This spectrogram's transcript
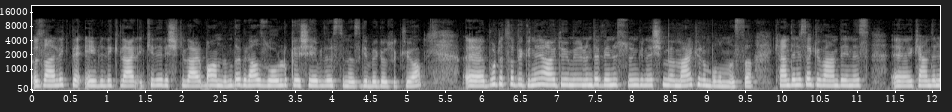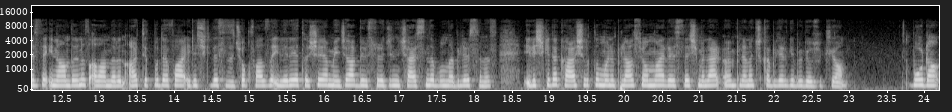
Özellikle evlilikler, ikili ilişkiler bandında biraz zorluk yaşayabilirsiniz gibi gözüküyor. E, burada tabii Güney Ay düğümünde Venüs'ün, Güneş'in ve Merkür'ün bulunması, kendinize güvendiğiniz, e, kendinizde inandığınız alanların artık bu defa ilişkide sizi çok fazla ileriye taşıyamayacağı bir sürecin içerisinde bulunabilirsiniz. İlişkide karşılıklı manipülasyonlar, resleşmeler ön plana çıkabilir gibi gözüküyor. Burada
